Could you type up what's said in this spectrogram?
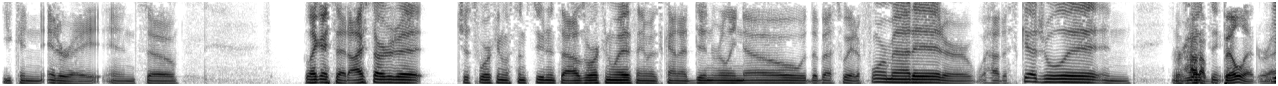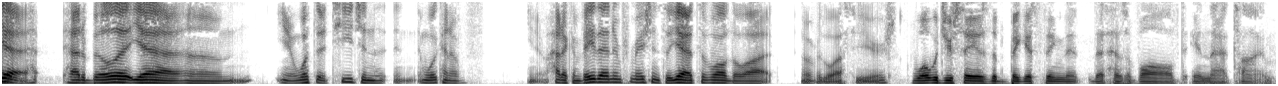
you can iterate. And so, like I said, I started it just working with some students I was working with, and it was kind of didn't really know the best way to format it or how to schedule it, and you or know, how to it- bill it, right? Yeah, how to bill it. Yeah, um, you know what to teach and, and what kind of you know how to convey that information. So yeah, it's evolved a lot over the last few years. What would you say is the biggest thing that, that has evolved in that time?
